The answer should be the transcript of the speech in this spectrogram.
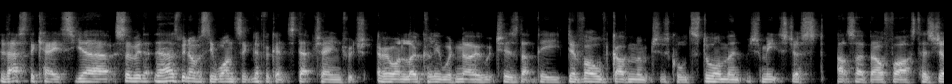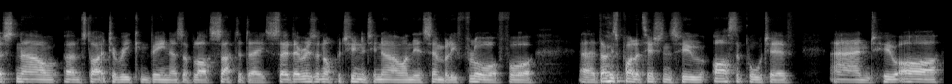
That's the case, yeah. So there has been obviously one significant step change, which everyone locally would know, which is that the devolved government, which is called Stormont, which meets just outside Belfast, has just now um, started to reconvene as of last Saturday. So there is an opportunity now on the assembly floor for uh, those politicians who are supportive and who are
